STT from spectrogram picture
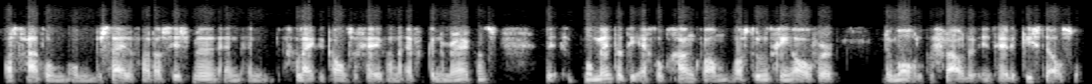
als het gaat om, om bestrijden van racisme en, en gelijke kansen geven aan African Americans. De, het moment dat die echt op gang kwam, was toen het ging over de mogelijke fraude in het hele kiesstelsel.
